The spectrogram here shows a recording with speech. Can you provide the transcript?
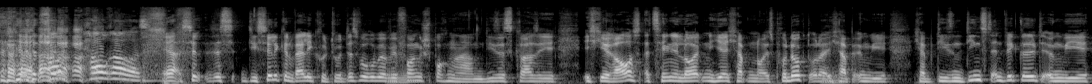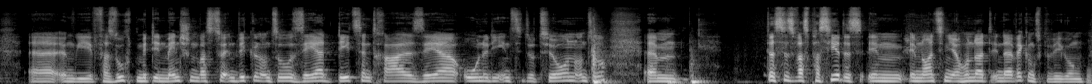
Ja. hau, hau, raus. Ja, das, die Silicon Valley Kultur, das worüber mhm. wir vorhin gesprochen haben, dieses quasi, ich gehe raus, erzähle den Leuten hier, ich habe ein neues Produkt oder mhm. ich habe irgendwie, ich habe diesen Dienst entwickelt, irgendwie, äh, irgendwie versucht mit den Menschen was zu entwickeln und so, sehr dezentral, sehr ohne die Institutionen und so. Ähm, das ist, was passiert ist im, im 19. Jahrhundert in der Erweckungsbewegung. Mhm.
